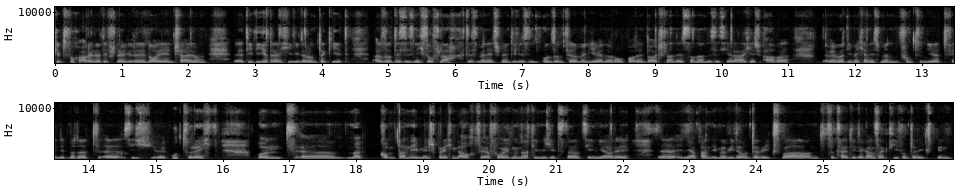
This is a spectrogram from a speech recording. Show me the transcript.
gibt es doch auch relativ relativ schnell wieder eine neue Entscheidung, äh, die die Hierarchie wieder runtergeht. Also das ist nicht so flach, das Management, wie das in unseren Firmen hier in Europa oder in Deutschland ist, sondern das ist hierarchisch. Aber wenn man die Mechanismen funktioniert, findet man dort äh, sich äh, gut zurecht und äh, man kommt dann eben entsprechend auch zu Erfolgen. Und nachdem ich jetzt da zehn Jahre äh, in Japan immer wieder unterwegs war und zurzeit wieder ganz aktiv unterwegs bin,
